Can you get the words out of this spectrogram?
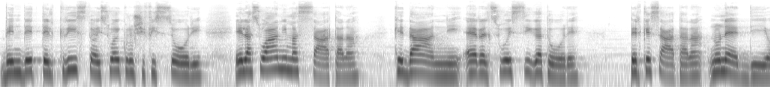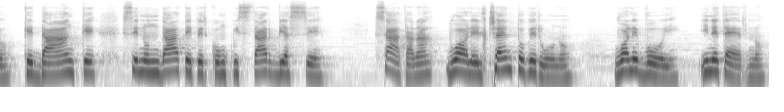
Vendette il Cristo ai suoi crocifissori e la sua anima a Satana, che da anni era il suo istigatore, perché Satana non è Dio, che dà anche se non date per conquistarvi a sé. Satana vuole il cento per uno, vuole voi, in eterno,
